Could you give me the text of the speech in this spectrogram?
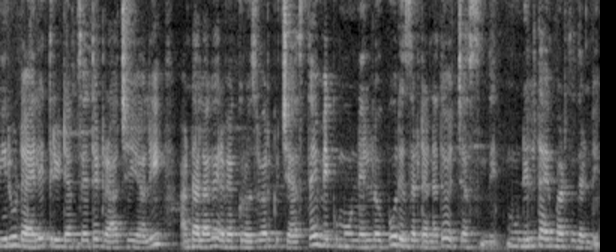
మీరు డైలీ త్రీ టైమ్స్ అయితే డ్రా చేయాలి. అండ్ అలాగే ఇరవై ఒక్క రోజుల వరకు చేస్తే మీకు మూడు నెలలలోపు రిజల్ట్ అనేది వచ్చేస్తుంది. మూడు నెలలు టైం పడుతుందండి.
